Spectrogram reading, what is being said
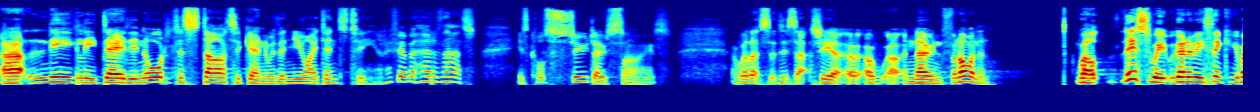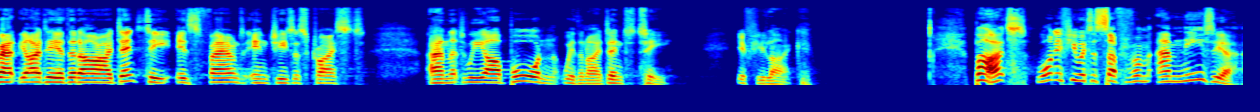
uh, legally dead in order to start again with a new identity. I don't know if you ever heard of that. It's called pseudocide. Well, that's it's actually a, a known phenomenon. Well, this week we're going to be thinking about the idea that our identity is found in Jesus Christ and that we are born with an identity, if you like. But what if you were to suffer from amnesia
